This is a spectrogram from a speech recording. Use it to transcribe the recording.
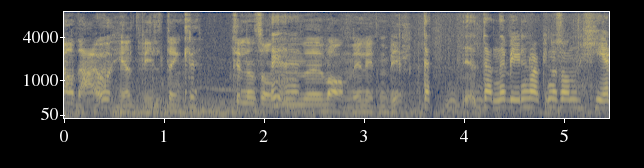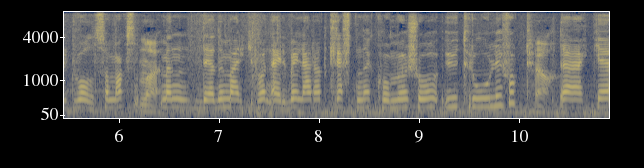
Ja, det er jo helt vilt, egentlig. Til en sånn eh, vanlig liten bil. Denne bilen har ikke noe sånn helt voldsom maks, men det du merker på en elbil, er at kreftene kommer så utrolig fort. Ja. Det ikke,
